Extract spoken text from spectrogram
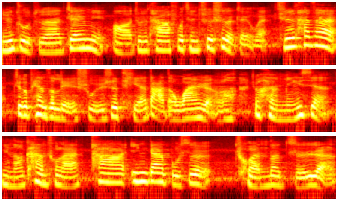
女主角 Jamie 啊，就是她父亲去世的这一位。其实她在这个片子里属于是铁打的弯人了，就很明显，你能看出来，她应该不是纯的直人。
